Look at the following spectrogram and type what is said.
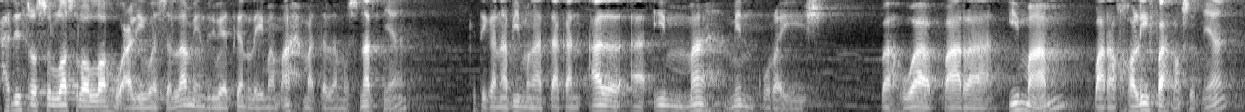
hadis Rasulullah Shallallahu Alaihi Wasallam yang diriwayatkan oleh Imam Ahmad dalam musnadnya, ketika Nabi mengatakan al aimmah min Quraisy bahwa para imam, para khalifah maksudnya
